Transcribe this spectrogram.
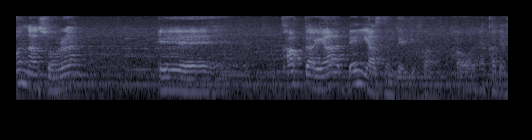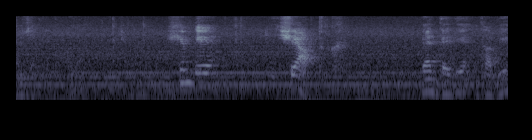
Ondan sonra eee Kapta'ya ben yazdım dedi falan. Aa, ne kadar güzel dedi falan. Şimdi şey yaptık. Ben dedi tabii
